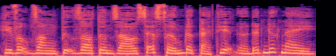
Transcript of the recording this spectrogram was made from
Hy vọng rằng tự do tôn giáo sẽ sớm được cải thiện ở đất nước này.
